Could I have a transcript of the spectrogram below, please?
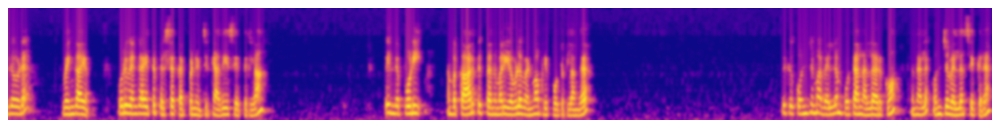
இதோட வெங்காயம். ஒரு வெங்காயத்தை பெருசாக கட் பண்ணி வச்சுருக்கேன். அதையும் சேர்த்துக்கலாம். இந்த பொடி நம்ம காரத்துக்கு தகுந்த மாதிரி எவ்வளோ வேணுமோ அப்படி போட்டுக்கலாங்க. இதுக்கு கொஞ்சமாக வெல்லம் போட்டால் நல்லா இருக்கும். அதனால கொஞ்சம் வெல்லம் சேர்க்குறேன்.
